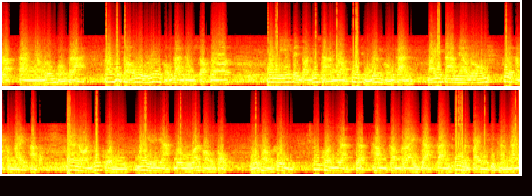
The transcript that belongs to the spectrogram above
ปรับตามแนวโน้มของตลาดตอนที่สองดูเรื่องของการทำ stop loss วันนี้เป็นตอนที่สามเราพูดถึงเรื่องของการไปตามแนวโน้มเพื่อทำกำไรครับแน่นอนทุกคนไม่ได้อยากดูว่าทองตกหรือทองขึ้น ทุกคนอยากจะทำกำไรจากการที่มันไปในทิศทางนั้น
